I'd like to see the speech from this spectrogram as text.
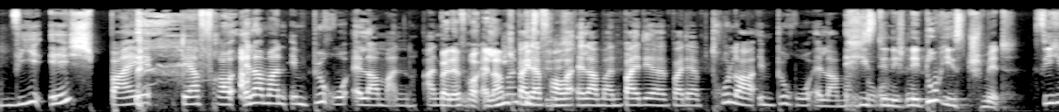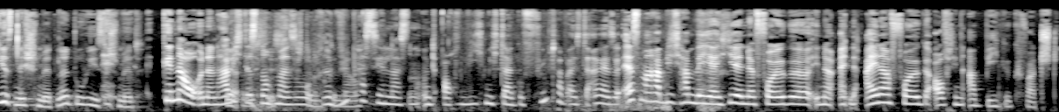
wie ich bei der Frau Ellermann im Büro Ellermann an Bei der Frau also Ellermann nicht bei der Frau Ellermann, bei der bei der Trulla im Büro Ellermann. Hieß so. die nicht, nee, du hießt Schmidt. Sie hieß nicht Schmidt, ne? Du hießt Schmidt. Genau, und dann habe Ja, ich das nochmal so stimmt, Revue genau. passieren lassen und auch wie ich mich da gefühlt habe, als der Also erstmal habe ich, haben wir ja hier in der Folge, in einer, in einer Folge auf den AB gequatscht,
